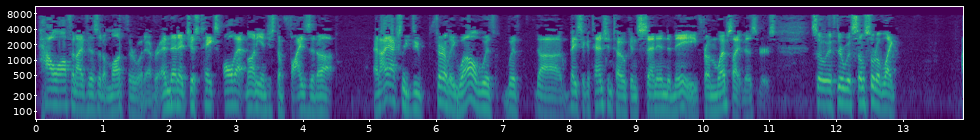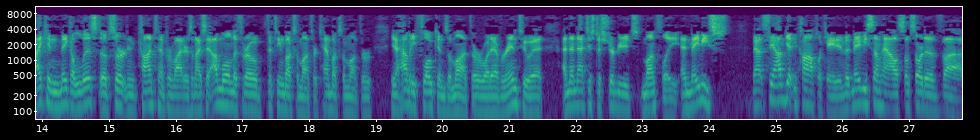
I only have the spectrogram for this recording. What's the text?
how often I visit a month or whatever. And then it just takes all that money and just divides it up. And I actually do fairly well with, with, uh, basic attention tokens sent in to me from website visitors. So if there was some sort of like I can make a list of certain content providers and I say, I'm willing to throw 15 bucks a month or 10 bucks a month or, you know, how many flokins a month or whatever into it. And then that just distributes monthly and maybe now see, I'm getting complicated, but maybe somehow some sort of, uh,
